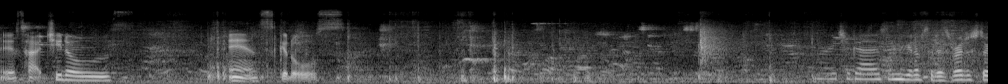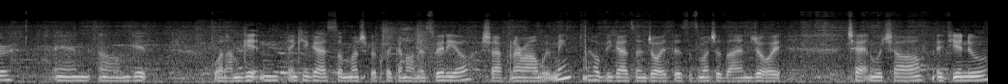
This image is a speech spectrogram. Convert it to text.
It's hot Cheetos and Skittles. You guys, let me get up to this register and um, get what I'm getting. Thank you guys so much for clicking on this video, shopping around with me. I hope you guys enjoyed this as much as I enjoyed chatting with y'all. If you're new,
